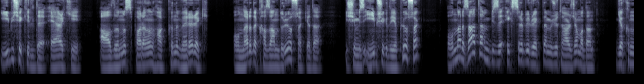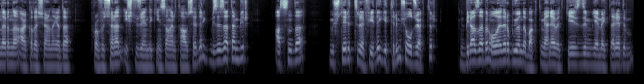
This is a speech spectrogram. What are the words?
iyi bir şekilde eğer ki aldığımız paranın hakkını vererek onları da kazandırıyorsak ya da işimizi iyi bir şekilde yapıyorsak onlar zaten bize ekstra bir reklam ücreti harcamadan yakınlarına, arkadaşlarına ya da profesyonel iş düzeyindeki insanları tavsiye ederek bize zaten bir aslında müşteri trafiği de getirmiş olacaktır. Biraz daha ben olaylara bu yönde baktım. Yani evet gezdim, yemekler yedim,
